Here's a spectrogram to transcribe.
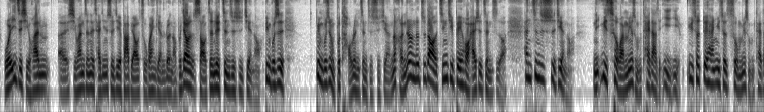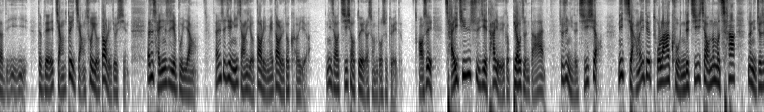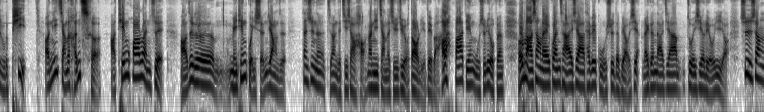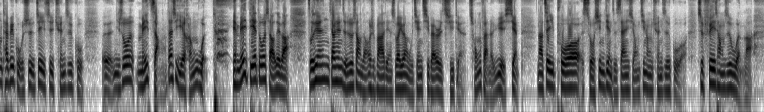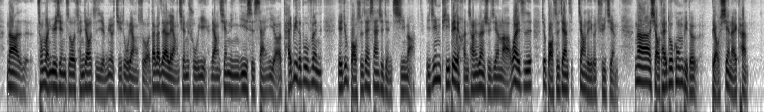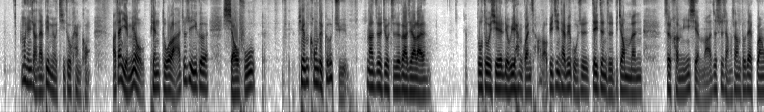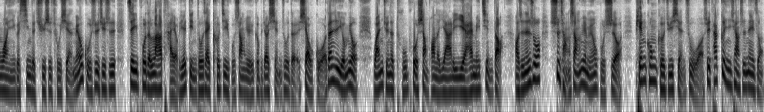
我一直喜欢呃喜欢针对财经世界发表主观言论啊，比较少针对政治事件哦，并不是，并不是我不讨论政治事件，那很多人都知道经济背后还是政治啊，但政治事件哦，你预测完没有什么太大的意义，预测对和预测错没有什么太大的意义，对不对？讲对讲错有道理就行，但是财经世界不一样，财经世界你讲的有道理没道理都可以啊，你只要绩效对了，什么都是对的。好，所以财经世界它有一个标准答案，就是你的绩效。你讲了一堆拖拉库，你的绩效那么差，那你就是有个屁啊！你讲的很扯啊，天花乱坠啊，这个每天鬼神这样子。但是呢，只要你的绩效好，那你讲的其实就有道理，对吧？好了，八点五十六分，我马上来观察一下台北股市的表现，来跟大家做一些留意哦。事实上，台北股市这一次全指股，呃，你说没涨，但是也很稳，也没跌多少，对吧？昨天加权指数上涨二十八点，收在一万五千七百二十七点，重返了月线。那这一波，所幸电子三雄、金融权值股是非常之稳了。那重返月线之后，成交值也没有极度量缩，大概在两千出亿，两千零一十三亿。啊，台币的部分也就保持在三十点七嘛，已经疲惫很长一段时间了。外资就保持这样子这样的一个区间。那小台多空比的表现来看，目前小台并没有极度看空啊，但也没有偏多了，就是一个小幅偏空的格局。那这就值得大家来。多做一些留意和观察了，毕竟台北股市这一阵子比较闷，这很明显嘛。这市场上都在观望一个新的趋势出现。美国股市其实这一波的拉抬哦，也顶多在科技股上有一个比较显著的效果，但是有没有完全的突破上方的压力，也还没见到啊。只能说市场上因为美国股市哦偏空格局显著哦，所以它更像是那种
